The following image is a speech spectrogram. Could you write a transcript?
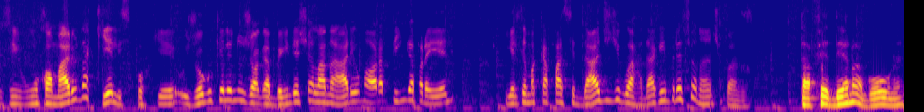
Assim, um Romário daqueles, porque o jogo que ele não joga bem deixa lá na área e uma hora pinga para ele. E ele tem uma capacidade de guardar que é impressionante, Panza. Tá fedendo a gol, né?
